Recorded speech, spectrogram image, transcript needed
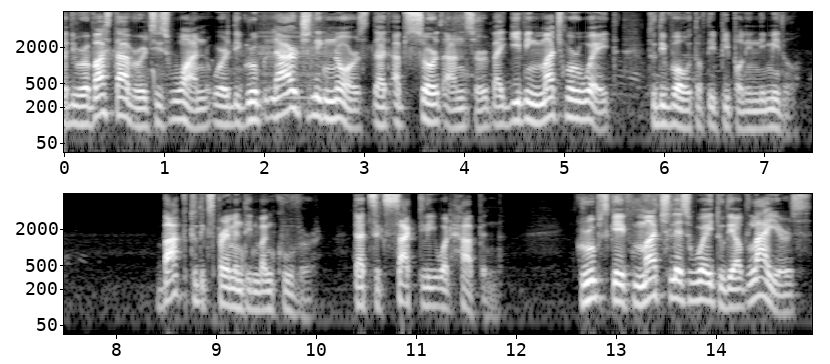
But the robust average is one where the group largely ignores that absurd answer by giving much more weight to the vote of the people in the middle. Back to the experiment in Vancouver. That's exactly what happened. Groups gave much less weight to the outliers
